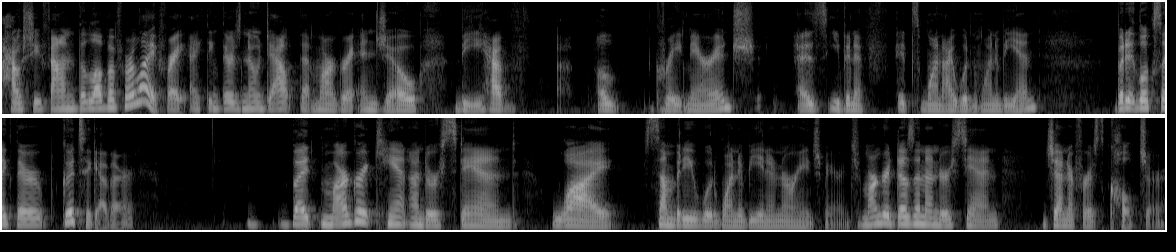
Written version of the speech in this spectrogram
how she found the love of her life right i think there's no doubt that margaret and joe b have a great marriage, as even if it's one I wouldn't want to be in. But it looks like they're good together. But Margaret can't understand why somebody would want to be in an arranged marriage. Margaret doesn't understand Jennifer's culture.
